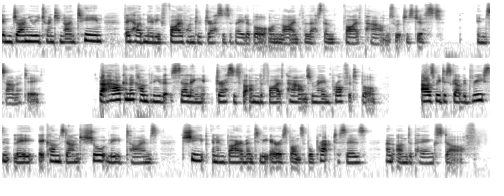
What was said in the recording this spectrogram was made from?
in January 2019, they had nearly 500 dresses available online for less than £5, which is just insanity. But how can a company that's selling dresses for under £5 remain profitable? As we discovered recently, it comes down to short lead times, cheap and environmentally irresponsible practices, and underpaying staff.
